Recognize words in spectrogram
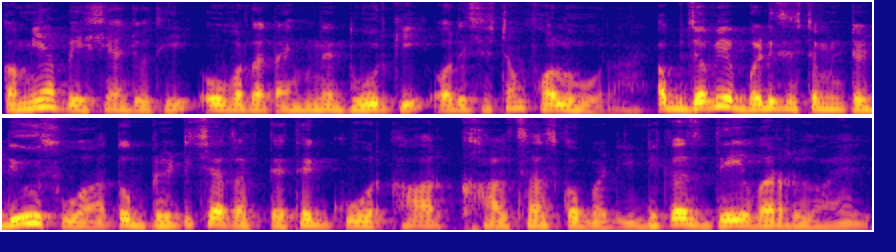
कमियाँ पेशियाँ जो थी ओवर द टाइम हमने दूर की और ये सिस्टम फॉलो हो रहा है। अब जब ये बड़ी सिस्टम इंट्रोड्यूस हुआ तो ब्रिटिशर रखते थे गोरखा और खालसास को बड़ी बिकॉज़ दे वर लॉयल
